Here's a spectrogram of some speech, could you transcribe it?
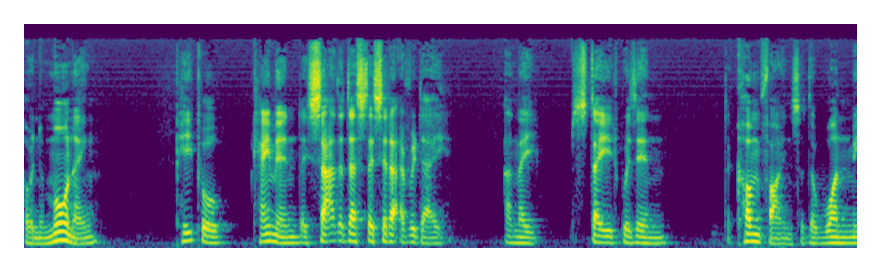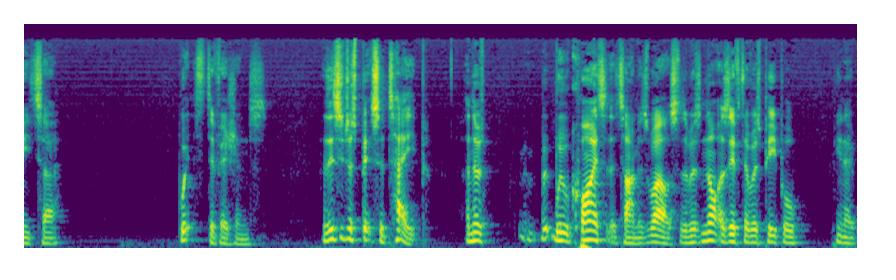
or in the morning, people came in, they sat at the desk they sit at every day, and they stayed within the confines of the one meter width divisions. And these are just bits of tape. And was, we were quiet at the time as well, so there was not as if there was people, you know,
